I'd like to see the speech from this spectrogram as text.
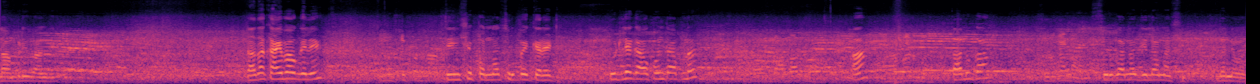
लांबडी वांगे. दादा काय भाव गेले? तीनशे पन्नास रुपये कॅरेट. कुठले गाव कोणतं आपलं? हां? तालुका? सुरगाणा जिल्हा नाशिक. धन्यवाद.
